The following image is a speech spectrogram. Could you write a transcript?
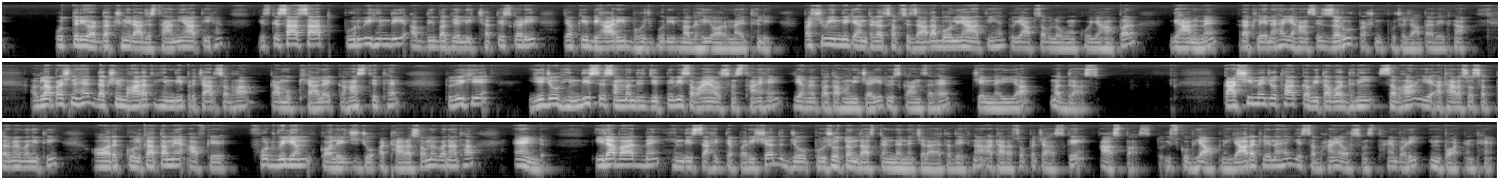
उत्तरी और दक्षिणी राजस्थानी आती है। इसके साथ साथ पूर्वी हिंदी अवधि बघेली, छत्तीसगढ़ी, जबकि बिहारी, भोजपुरी, मगही और मैथिली। पश्चिमी हिंदी के अंतर्गत सबसे ज़्यादा बोलियाँ आती हैं तो ये आप सब लोगों को यहाँ पर ध्यान में रख लेना है। यहाँ से ज़रूर प्रश्न पूछा जाता है देखना। अगला प्रश्न है, दक्षिण भारत हिंदी प्रचार सभा का मुख्यालय कहाँ स्थित है? तो देखिए, ये जो हिंदी से संबंधित जितनी भी सभाएँ और संस्थाएँ हैं, ये हमें पता होनी चाहिए तो इसका आंसर है चेन्नई या मद्रास। काशी में जो था कविता वर्धनी सभा, ये 1870 में बनी थी, और कोलकाता में आपके फोर्ट विलियम कॉलेज, जो 1800 में बना था, एंड इलाहाबाद में हिंदी साहित्य परिषद, जो पुरुषोत्तम दास टंडन ने चलाया था देखना 1850 के आसपास। तो इसको भी आपने याद रख लेना है, ये सभाएँ और संस्थाएँ बड़ी इंपॉर्टेंट हैं।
